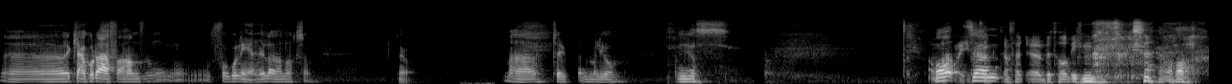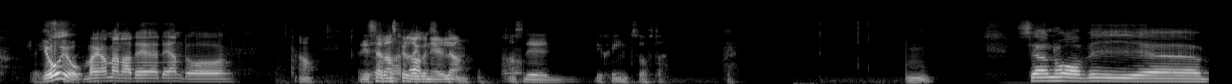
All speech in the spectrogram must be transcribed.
Eh, kanske därför han får gå ner i lön också. Ja. Med typ en miljon. Yes. Ja, ja sen... Fruktansvärt överbetald innan också. Ja. Jo, jo, men jag menar det, det är ändå... Ja. Det är sällan spelare går ner i lön. Ja. Alltså det, det sker inte så ofta. Mm. Sen har vi eh,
